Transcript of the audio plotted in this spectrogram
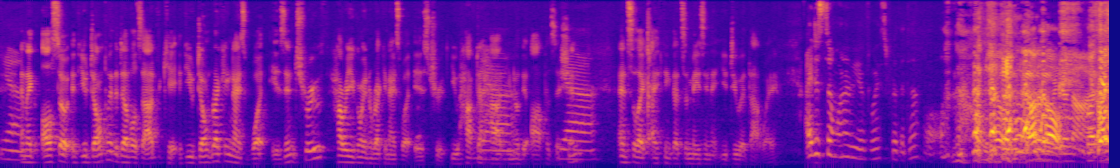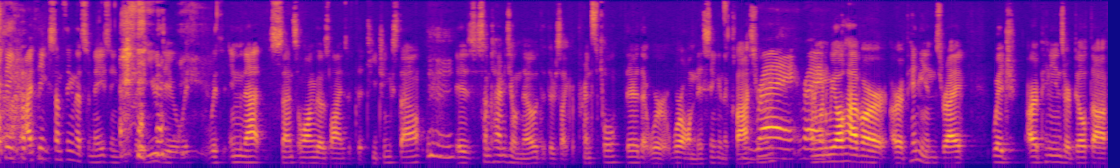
Yeah. And like also, if you don't play the devil's advocate, if you don't recognize what isn't truth, how are you going to recognize what is truth? You have to have you know the opposition. Yeah. And so, like, I think that's amazing that you do it that way. I just don't want to be a voice for the devil. No, no, not at all. You're not. But I think I think something that's amazing that you do with, with in that sense along those lines with the teaching style hmm is sometimes you'll know that there's like a principle there that we're we're all missing in the classroom. Right. Right. And when we all have our, our opinions, right, which our opinions are built off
